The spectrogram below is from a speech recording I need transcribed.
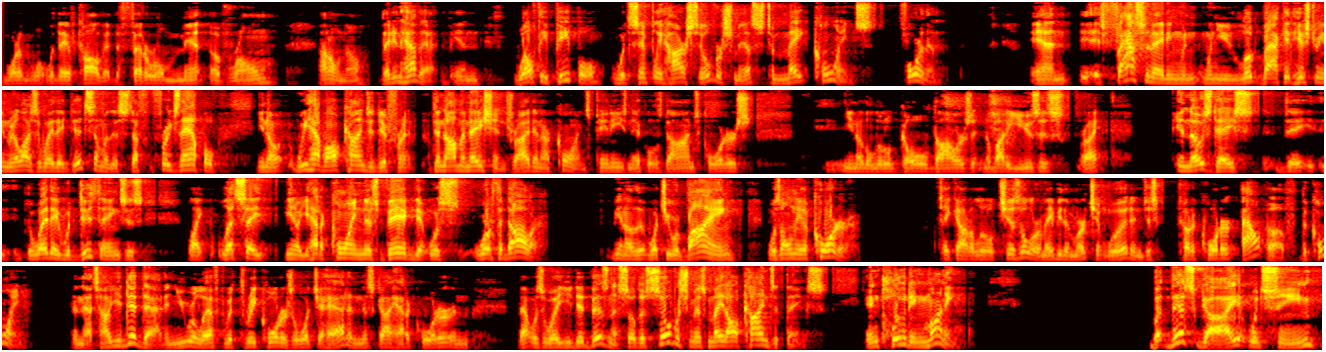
what, what would they have called it? The federal mint of Rome? I don't know. They didn't have that. And wealthy people would simply hire silversmiths to make coins for them. And it's fascinating when, when you look back at history and realize the way they did some of this stuff. For example, you know, we have all kinds of different denominations, right, in our coins pennies, nickels, dimes, quarters, you know, the little gold dollars that nobody uses, right? In those days, the, the way they would do things is like, let's say, you know, you had a coin this big that was worth a dollar. You know, what you were buying was only a quarter. Take out a little chisel, or maybe the merchant would, and just cut a quarter out of the coin. And that's how you did that. And you were left with three quarters of what you had, and this guy had a quarter, and that was the way you did business. So the silversmiths made all kinds of things, including money. But this guy, it would seem,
